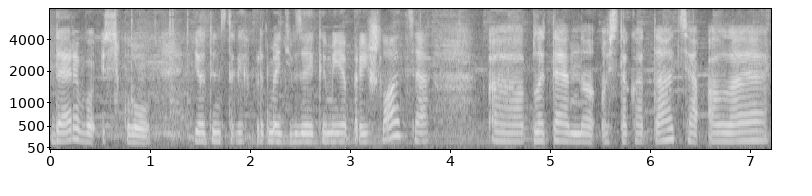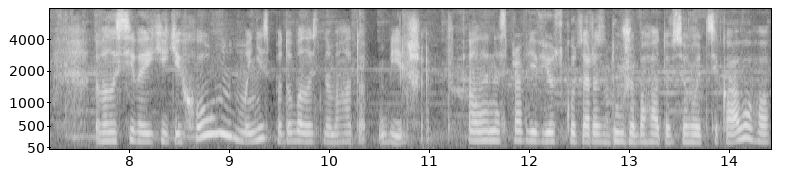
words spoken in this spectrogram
Дерево і скло. І один з таких предметів, за якими я прийшла, це плетенна ось така таця, але Велосіва і Kiki Home мені сподобалось набагато більше. Але насправді в юску зараз дуже багато всього цікавого,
